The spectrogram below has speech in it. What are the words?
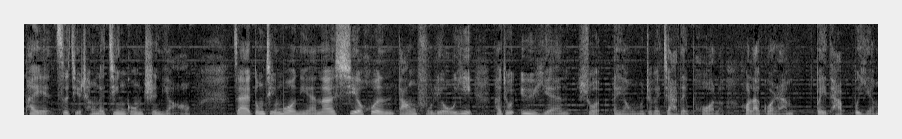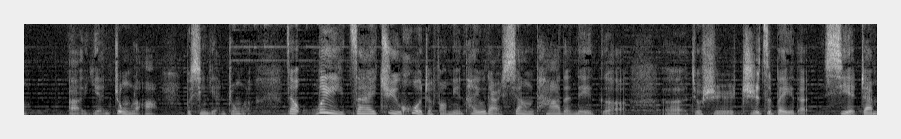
他也自己成了惊弓之鸟。在东晋末年呢，谢混党府刘毅，他就预言说：“哎呀，我们这个家得破了。”后来果然被他不严，呃，言中了啊，不幸言中了。在畏灾惧祸这方面，他有点像他的那个。呃，就是侄子辈的谢瞻。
